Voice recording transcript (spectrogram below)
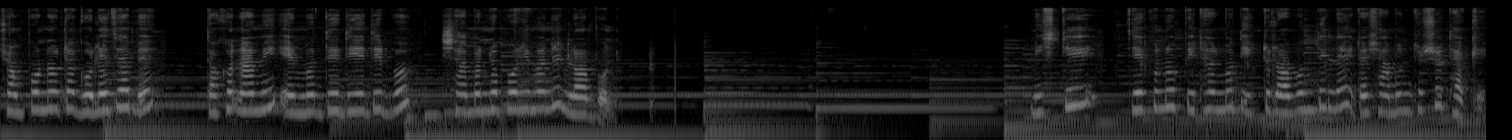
সম্পূর্ণটা গলে যাবে, তখন আমি এর মধ্যে দিয়ে দিব সামান্য পরিমাণে লবণ। মিষ্টি যে কোনো পিঠার মধ্যে একটু লবণ দিলে এটা সামঞ্জস্য থাকে।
